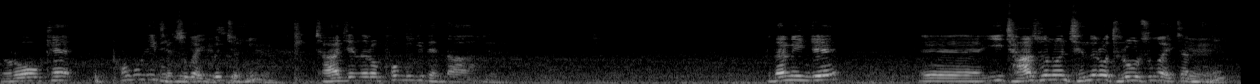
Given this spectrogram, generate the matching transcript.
이렇게 포국이 될 수가 있겠죠. 이? 예. 자진으로 포국이 된다. 예. 그 다음에 이제 에, 이 자수는 진으로 들어올 수가 있잖아요. 예.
